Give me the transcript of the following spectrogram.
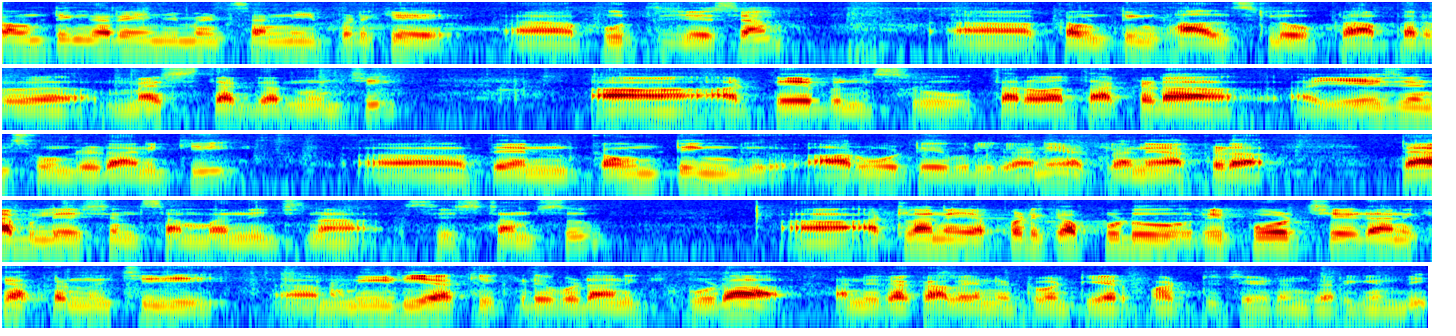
కౌంటింగ్ అరేంజ్మెంట్స్ అన్నీ ఇప్పటికే పూర్తి చేశాం. కౌంటింగ్ హాల్స్లో ప్రాపర్ మెస్ దగ్గర నుంచి ఆ టేబుల్స్ తర్వాత అక్కడ ఏజెంట్స్ ఉండడానికి దెన్ కౌంటింగ్ ఆర్ఓ టేబుల్ కానీ అట్లనే అక్కడ ట్యాబులేషన్ సంబంధించిన సిస్టమ్స్ అట్లానే ఎప్పటికప్పుడు రిపోర్ట్ చేయడానికి అక్కడ నుంచి మీడియాకి ఇక్కడ ఇవ్వడానికి కూడా అన్ని రకాలైనటువంటి ఏర్పాట్లు చేయడం జరిగింది.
